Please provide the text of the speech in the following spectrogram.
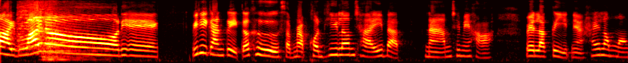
eyeliner นี่เอง วิธีการกรีดก็คือสำหรับคนที่เริ่มใช้แบบน้ำใช่ไหมคะ เวลากรีดเนี่ยให้เรามอง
